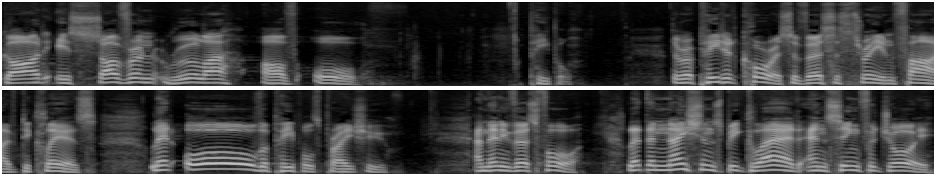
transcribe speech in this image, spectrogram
God is sovereign ruler of all people. The repeated chorus of verses 3 and 5 declares, Let all the peoples praise you. And then in verse 4, Let the nations be glad and sing for joy.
